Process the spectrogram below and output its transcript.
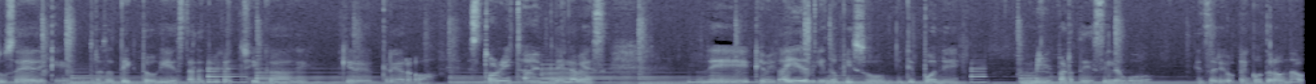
sucede que entras a TikTok y está la típica chica que quiere crear oh, story time de la vez de que me caí del quinto piso y te pone mil partes y luego en serio, he encontrado una,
